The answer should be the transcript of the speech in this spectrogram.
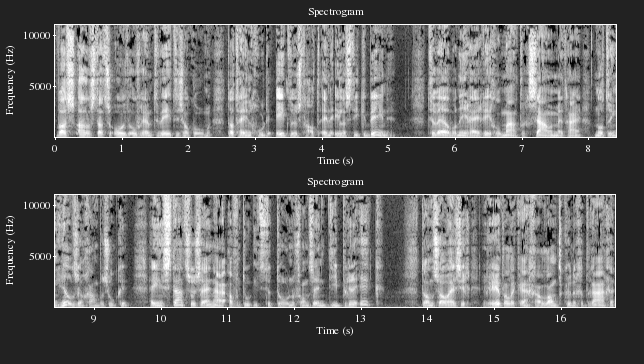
was alles dat ze ooit over hem te weten zou komen dat hij een goede eetlust had en elastieke benen terwijl wanneer hij regelmatig samen met haar Notting Hill zou gaan bezoeken, hij in staat zou zijn haar af en toe iets te tonen van zijn diepere ik. Dan zou hij zich ridderlijk en galant kunnen gedragen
